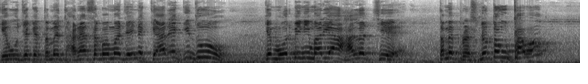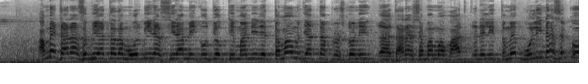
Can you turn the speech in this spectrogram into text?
કહેવું છે કે તમે ધારાસભામાં જઈને ક્યારે કીધું કે મોરબીની મારી આ હાલત છે? તમે પ્રશ્નો તો ઉઠાવો. અમે ધારાસભ્ય હતા તો મોરબીના સિરામિક ઉદ્યોગથી માંડીને તમામ જાતના પ્રશ્નોની ધારાસભામાં વાત કરેલી. તમે બોલી ના શકો.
